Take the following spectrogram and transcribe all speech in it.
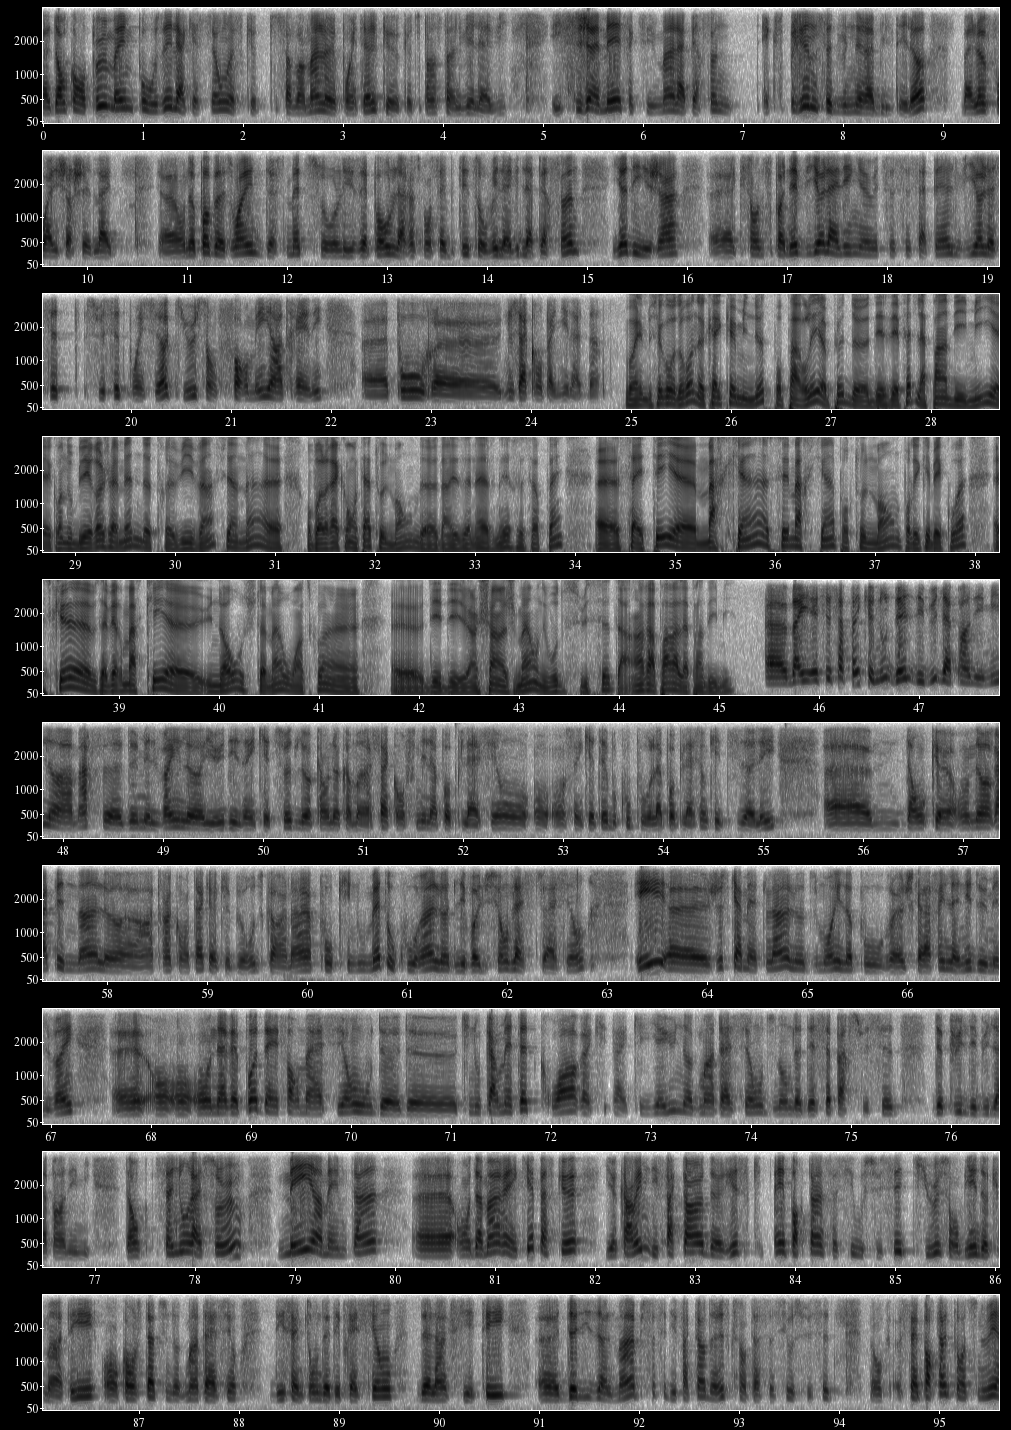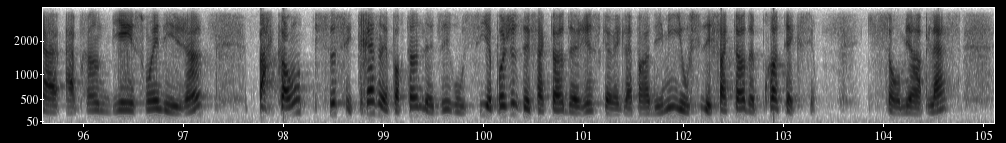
donc, on peut même poser la question est-ce que ça va mal à un point tel que, que tu penses t'enlever la vie? Et si jamais, effectivement, la personne exprime cette vulnérabilité-là, ben là, il faut aller chercher de l'aide. Euh, on n'a pas besoin de se mettre sur les épaules la responsabilité de sauver la vie de la personne. Il y a des gens euh, qui sont disponibles via la ligne 1866 appel, via le site suicide.ca, qui eux sont formés, entraînés euh, pour nous accompagner là-dedans. Oui, M. Gaudreau, on a quelques minutes pour parler un peu des effets de la pandémie qu'on n'oubliera jamais de notre vivant, finalement. on va le raconter à tout le monde dans les années à venir, c'est certain. ça a été marquant, c'est marquant pour tout le monde, pour les Québécois. Est-ce que vous avez remarqué une hausse, justement, ou en tout cas un, un changement au niveau du suicide en rapport à la pandémie? Euh, ben, c'est certain que nous, dès le début de la pandémie, en mars 2020, euh, il y a eu des inquiétudes. Quand on a commencé à confiner la population, on, s'inquiétait beaucoup pour la population qui est isolée. Euh, donc, on a rapidement entré en contact avec le bureau du coroner pour qu'ils nous mettent au courant de l'évolution de la situation. Et jusqu'à maintenant, du moins pour jusqu'à la fin de l'année 2020, on n'avait pas d'informations qui nous permettaient de croire qu'il y a eu une augmentation du nombre de décès par suicide depuis le début de la pandémie. Donc, ça nous rassure, mais en même temps, euh, on demeure inquiet parce qu'il y a quand même des facteurs de risque importants associés au suicide qui, eux, sont bien documentés. On constate une augmentation des symptômes de dépression, de l'anxiété, euh, de l'isolement. Puis ça, c'est des facteurs de risque qui sont associés au suicide. Donc, c'est important de continuer à, à, prendre bien soin des gens. Par contre, puis ça, c'est très important de le dire aussi, il n'y a pas juste des facteurs de risque avec la pandémie, il y a aussi des facteurs de protection qui sont mis en place.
